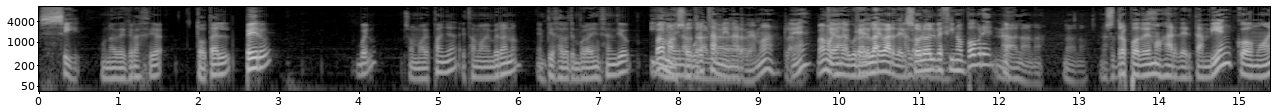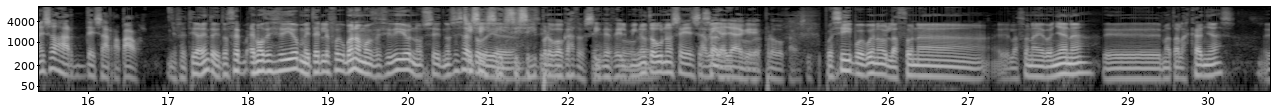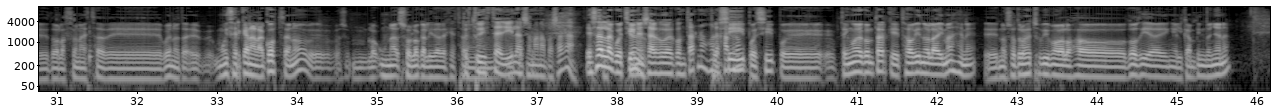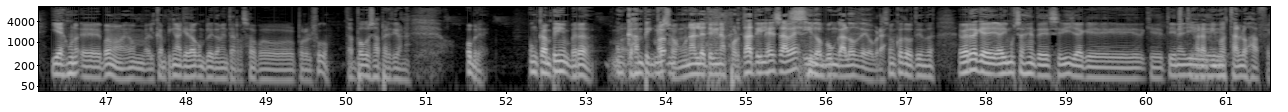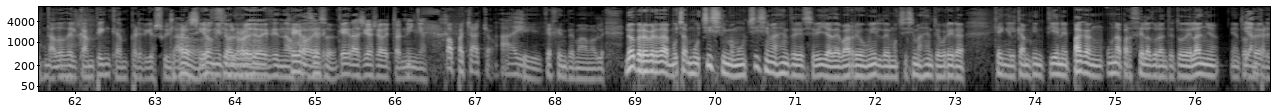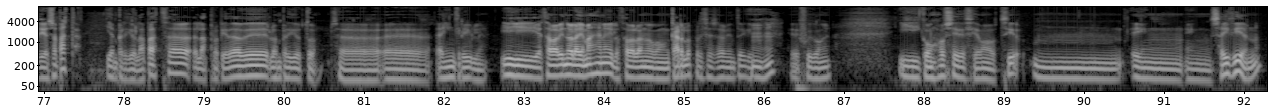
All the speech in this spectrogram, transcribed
Sí. Una desgracia total, pero bueno, somos España, estamos en verano, empieza la temporada de incendios. Y vamos a nosotros inaugurarla. también ardemos. ¿eh? Vamos ¿Qué- a inaugurarla. ¿Qué a a ¿Solo el vecino pobre? No, no, no, no, no. Nosotros podemos arder también como esos ar- desarrapados. Efectivamente, entonces hemos decidido meterle fuego. Bueno, hemos decidido, no sé, no se sabe Sí, sí, sí, todavía. sí, sí, provocado. Sí, Sí, desde el provocado. minuto uno se sabía ya provocado. que es provocado. Sí. Pues sí, pues bueno, en la zona, la zona de Doñana, de Matalascañas, Eh, toda la zona esta de, bueno, eh, muy cercana a la costa, ¿no? Eh, pues, una, son localidades que ¿Tú están... estuviste allí la semana pasada? Esa es la cuestión. ¿Tienes algo que contarnos, Pues Alejandro? sí, pues sí, pues tengo que contar que he estado viendo las imágenes. Eh, nosotros estuvimos alojados dos días en el camping Doñana y es un, eh, bueno, es un- el camping ha quedado completamente arrasado por, por el fuego. Tampoco se ha perdido nada. Hombre, un camping, verás. Un camping que son unas letrinas portátiles, ¿sabes? Sí. Y dos bungalows de obra. Son cuatro tiendas. Es verdad que hay mucha gente de Sevilla que, que tiene allí. Y ahora mismo están los afectados del camping que han perdido su Claro, inversión y todo el rollo diciendo, "Qué "Joder, gracioso". qué gracioso estos niños. Papachacho. Ay. Sí, qué gente más amable. No, pero es verdad, mucha, muchísima, muchísima gente de Sevilla, de barrio humilde, muchísima gente obrera que en el camping tiene, pagan una parcela durante todo el año y entonces y han perdido esa pasta. Y han perdido la pasta, las propiedades, lo han perdido todo. O sea, eh, es increíble. Y estaba viendo las imágenes y lo estaba hablando con Carlos precisamente, que, fui con él. Y con José y decíamos, tío, mm, en, en seis días, ¿no?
